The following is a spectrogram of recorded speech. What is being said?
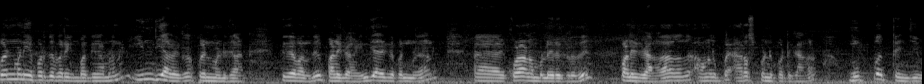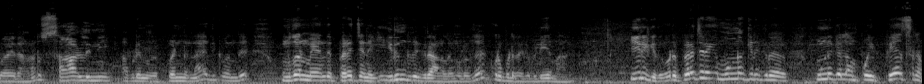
பெண்மணியை பொறுத்த வரைக்கும் பார்த்தீங்கன்னா அப்படின்னா இந்தியாவில் இருக்கிற பெண்மணி தான். இதை வந்து பண்ணிக்கிறாங்க இந்தியாவில் இருக்கிற பெண்மணி தான் கோலாலம்பூரில் இருக்கிறது பண்ணியிருக்காங்க அதாவது வந்து அவங்களுக்கு போய் அரெஸ்ட் பண்ணப்பட்டிருக்காங்க முப்பத்தஞ்சு வயதான சாலினி அப்படின்ற பெண்ணுன்னா இதுக்கு வந்து முதன்மை அந்த பிரச்சனைக்கு இருந்திருக்கிறாங்களோன்றது குறிப்பிடத்தக்க விடயமாக இருக்குது. ஒரு பிரச்சனைக்கு முன்னுக்கு இருக்கிற முன்னுக்கெல்லாம் போய் பேசுகிற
